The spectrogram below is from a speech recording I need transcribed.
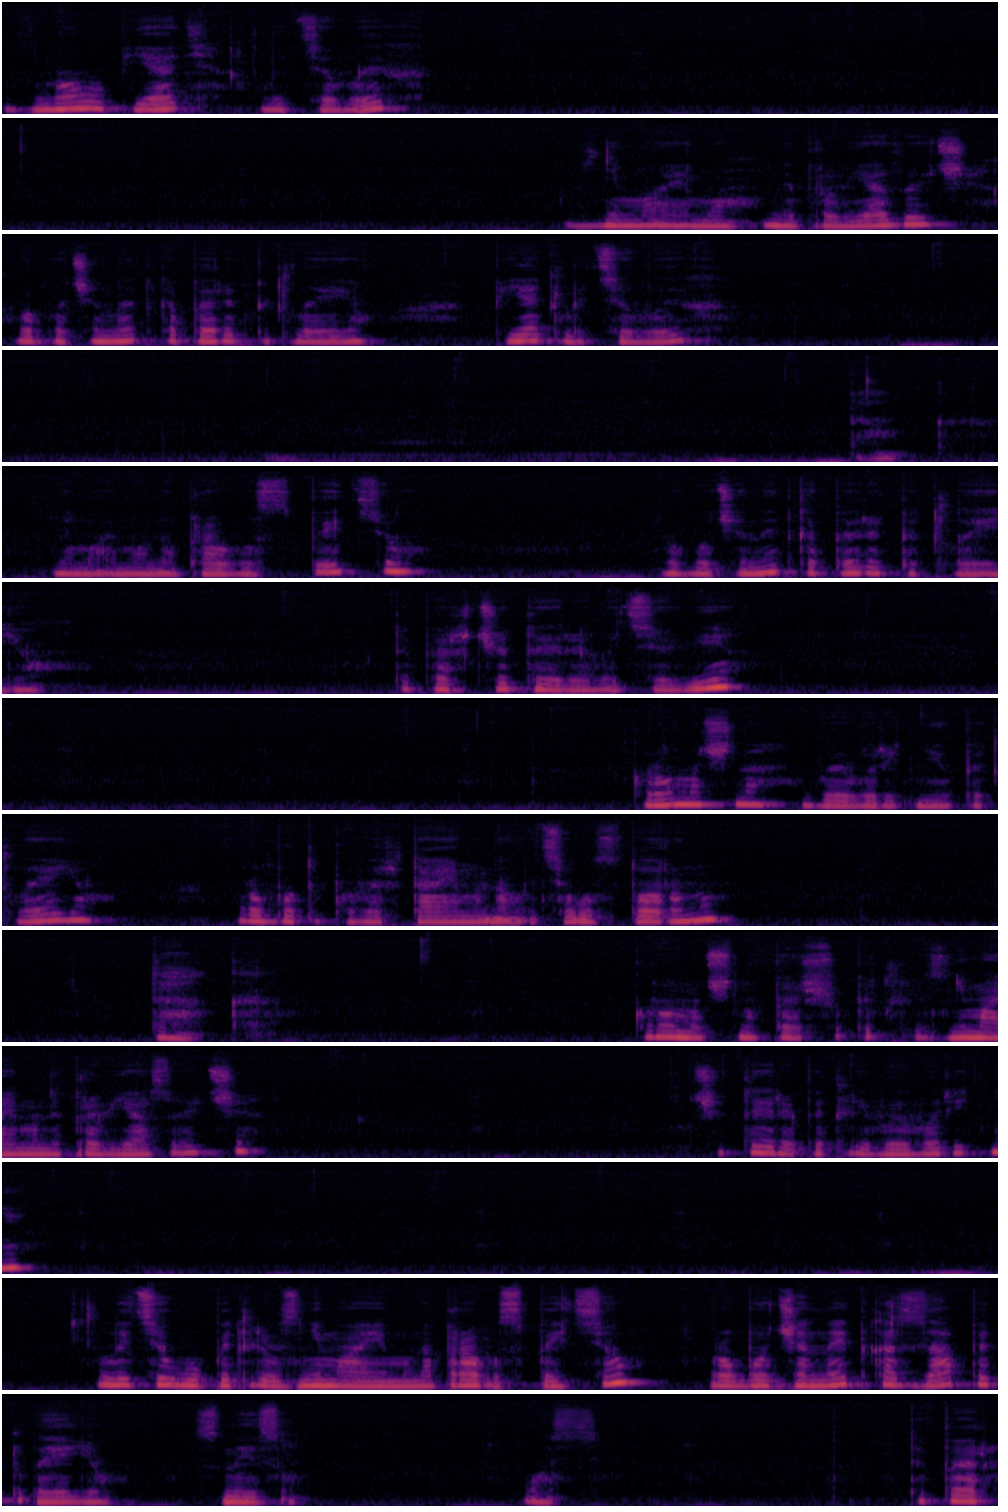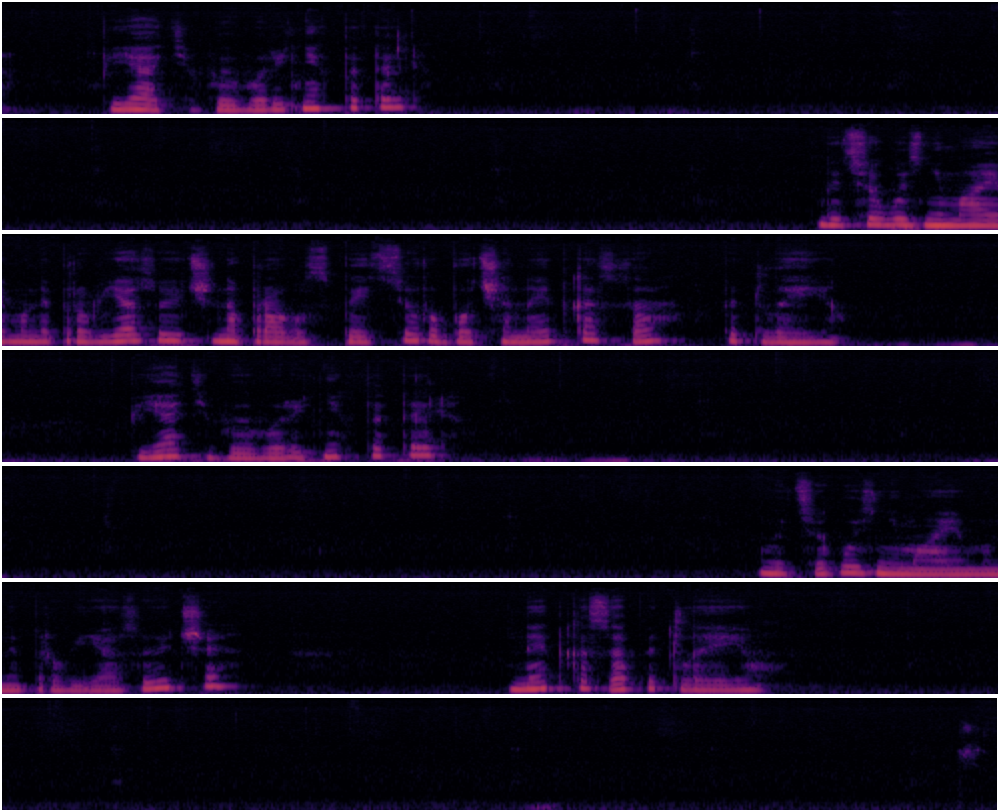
Знову 5 лицьових. Знімаємо не пров'язуючи, робоча нитка перед петлею, 5 лицевих, так, знімаємо на праву спицю, робоча нитка перед петлею. Тепер 4 лицеві, кромочна виворітньою петлею роботу повертаємо на лицеву сторону. Так, кромочну першу петлю знімаємо не пров'язуючи, 4 петлі виворітні. Лицеву петлю знімаємо на праву спицю, робоча нитка за петлею знизу. Ось. Тепер 5 виворітніх петель. Лицьову знімаємо, не пров'язуючи на праву спицю робоча нитка за петлею. 5 виворітніх петель. Лицьову знімаємо, не пров'язуючи, нитка за петлею.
